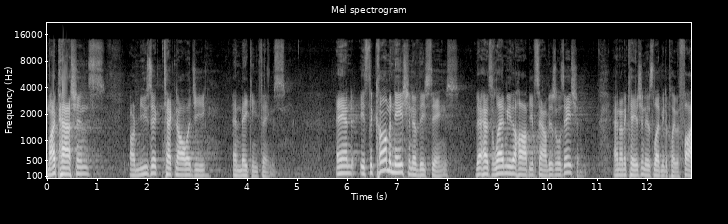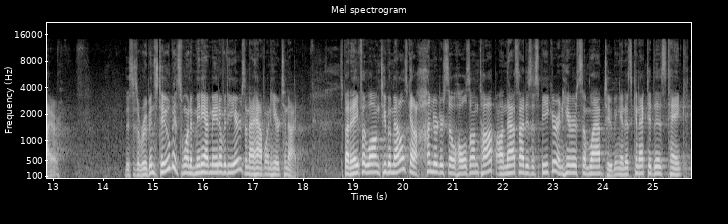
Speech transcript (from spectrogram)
My passions are music, technology, and making things. And it's the combination of these things that has led me to the hobby of sound visualization, and on occasion has led me to play with fire. This is a Rubens tube. It's one of many I've made over the years, and I have one here tonight. It's about an eight foot long tube of metal. It's got a hundred or so holes on top. On that side is a speaker, and here is some lab tubing, and it's connected to this tank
